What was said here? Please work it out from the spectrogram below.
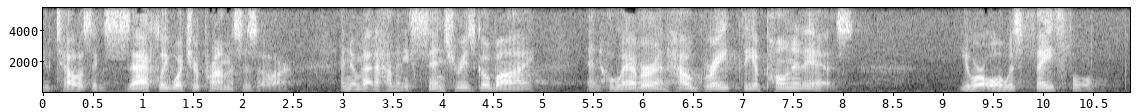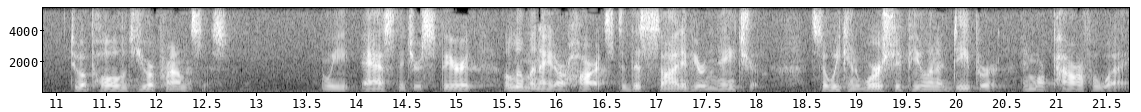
you tell us exactly what your promises are, and no matter how many centuries go by, and whoever and how great the opponent is, you are always faithful to uphold your promises. We ask that your Spirit illuminate our hearts to this side of your nature so we can worship you in a deeper and more powerful way.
